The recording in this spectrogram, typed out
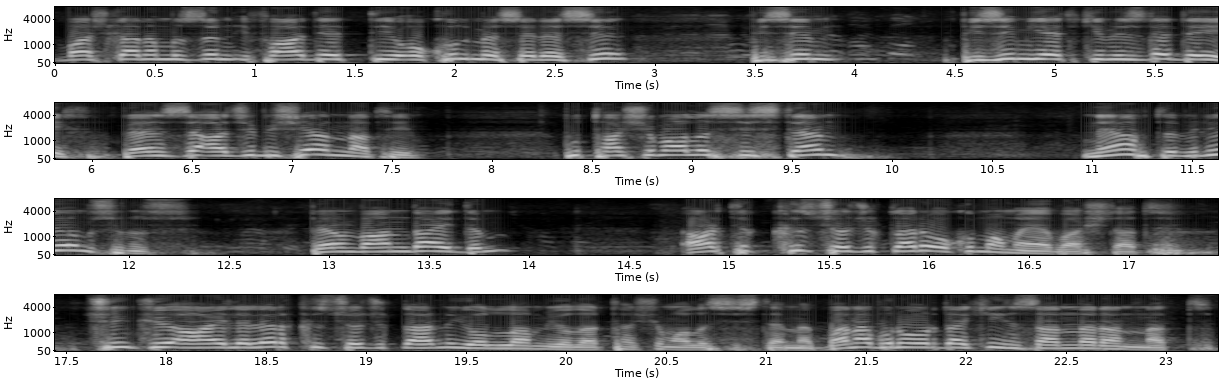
Başkanımızın ifade ettiği okul meselesi bizim bizim yetkimizde değil. Ben size acı bir şey anlatayım. Bu taşımalı sistem ne yaptı biliyor musunuz? Ben Van'daydım. Artık kız çocukları okumamaya başladı. Çünkü aileler kız çocuklarını yollamıyorlar taşımalı sisteme. Bana bunu oradaki insanlar anlattı.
